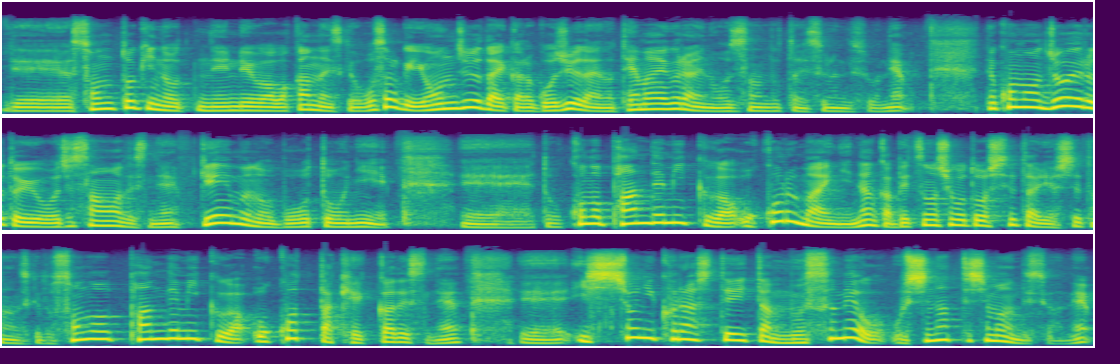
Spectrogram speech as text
でその時の年齢は分かんないですけどおそらく40代から50代の手前ぐらいのおじさんだったりするんですよね。でこのジョエルというおじさんはですねゲームの冒頭に、えーと、このパンデミックが起こる前になんか別の仕事をしてたりはしてたんですけどそのパンデミックが起こった結果ですね、えー、一緒に暮らしていた娘を失ってしまうんですよね。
